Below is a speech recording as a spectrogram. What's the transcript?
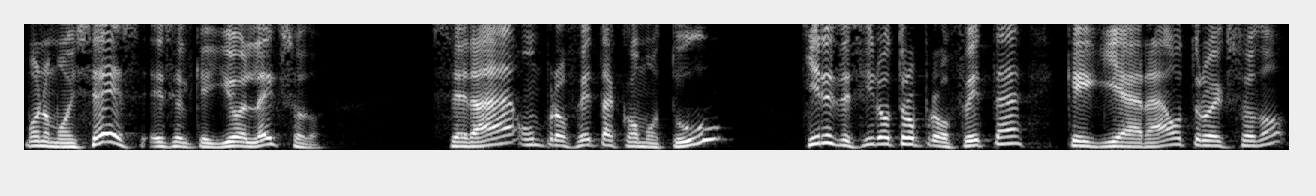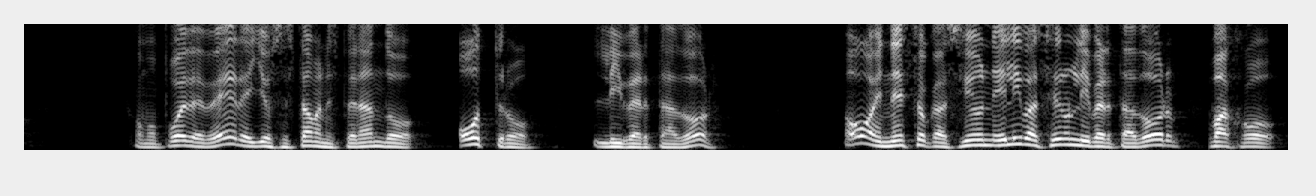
Bueno, Moisés es el que guió el éxodo. ¿Será un profeta como tú? ¿Quieres decir otro profeta que guiará otro éxodo? Como puede ver, ellos estaban esperando otro libertador. Oh, en esta ocasión él iba a ser un libertador bajo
